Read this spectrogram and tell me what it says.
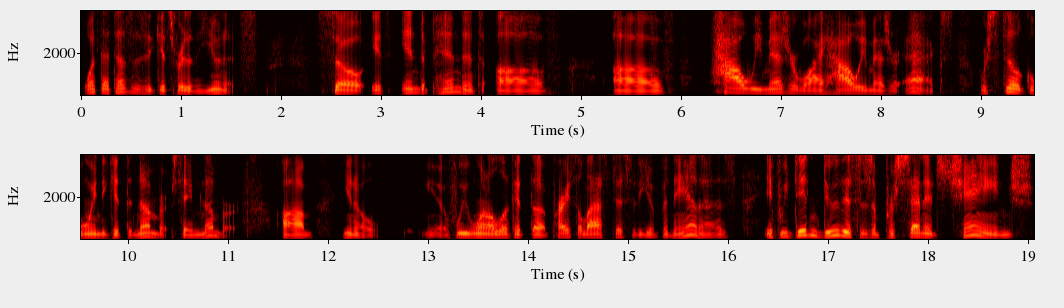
What that does is it gets rid of the units. So it's independent of, of how we measure y, how we measure x, we're still going to get the number, same number. Um, you know, you know, if we want to look at the price elasticity of bananas, if we didn't do this as a percentage change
